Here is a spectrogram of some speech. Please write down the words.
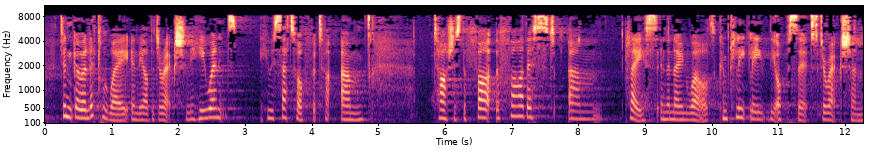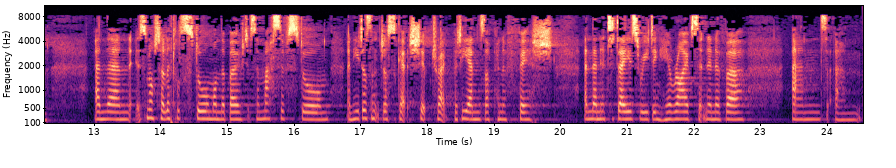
didn't go a little way in the other direction. He went. He was set off for um, Tarshish, the, far, the farthest um, place in the known world, completely the opposite direction. And then it's not a little storm on the boat, it's a massive storm. And he doesn't just get shipwrecked, but he ends up in a fish. And then in today's reading, he arrives at Nineveh and um,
